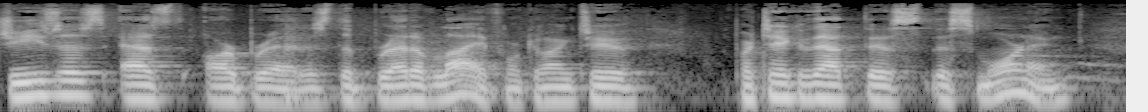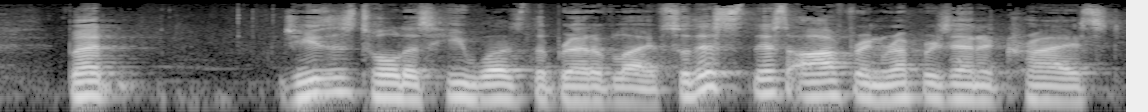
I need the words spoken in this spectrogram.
Jesus as our bread, as the bread of life. We're going to partake of that this, this morning. But Jesus told us he was the bread of life. So this, this offering represented Christ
